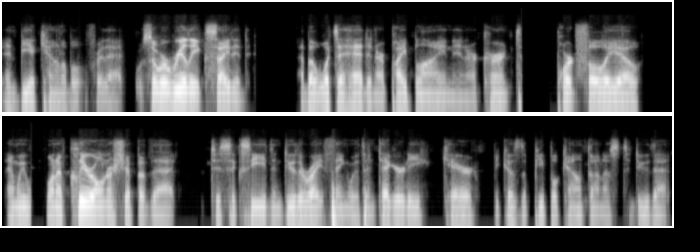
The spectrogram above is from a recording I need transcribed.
and be accountable for that. So we're really excited about what's ahead in our pipeline, in our current portfolio, and we want to have clear ownership of that to succeed and do the right thing with integrity, care, because the people count on us to do that.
